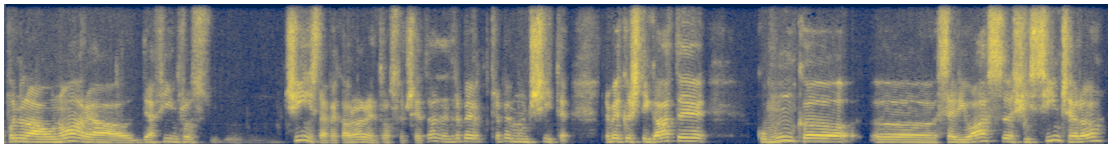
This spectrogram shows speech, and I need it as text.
până la onoarea de a fi într-o cinstea pe care o are într-o societate, trebuie, trebuie muncite, trebuie câștigate cu muncă uh, serioasă și sinceră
